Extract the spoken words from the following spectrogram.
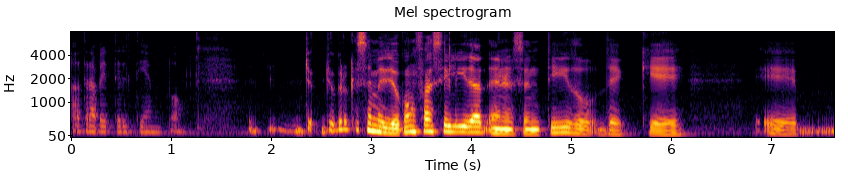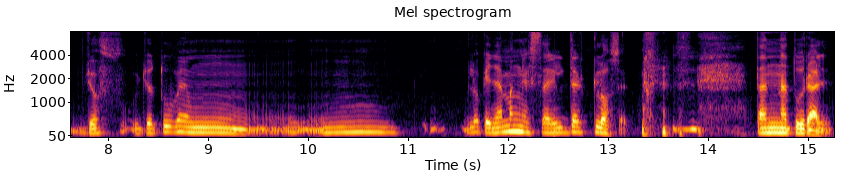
a través del tiempo? Yo, creo que se me dio con facilidad en el sentido de que eh, yo, yo tuve un, lo que llaman el salir del closet, tan natural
